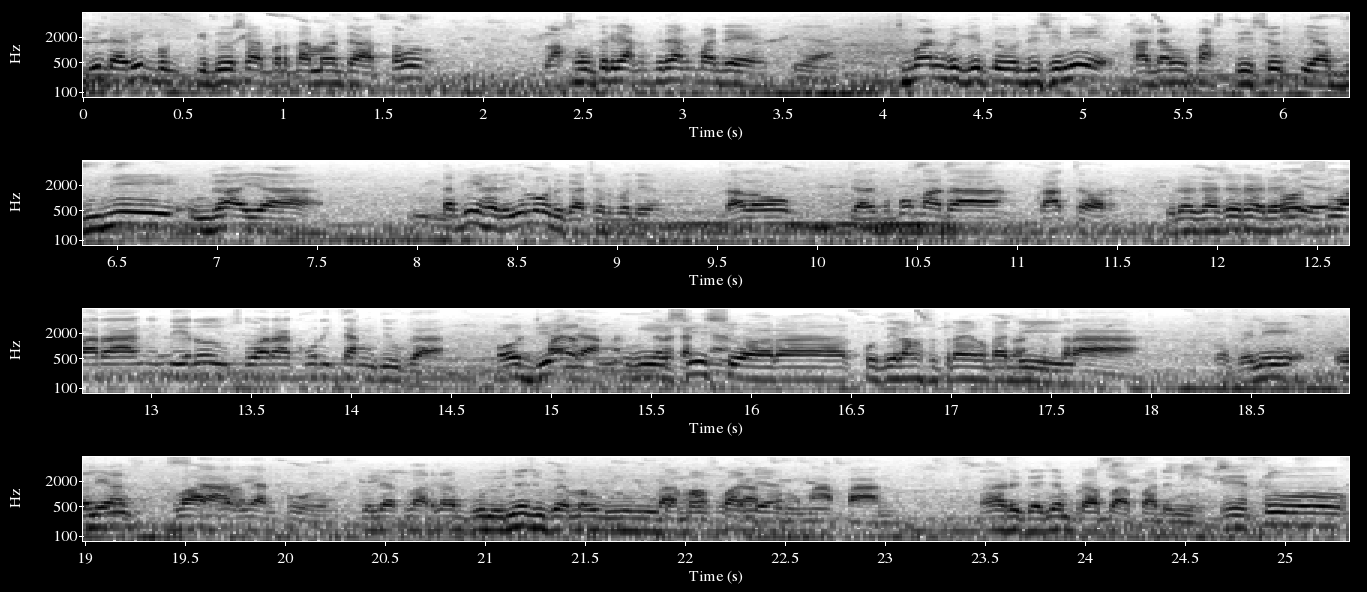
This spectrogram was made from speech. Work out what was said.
Ini dari begitu saya pertama datang langsung teriak-teriak pade. ya. Cuman begitu di sini kadang pas di shoot ya bunyi enggak ya. Tapi harinya mau udah gacor pade. Kalau jalan kebun ada gacor. Udah gacor harinya. Terus ya? suara niru suara kuricang juga. Oh dia Panjang, ngisi suara kutilang sutra yang tadi. Sutra. Oke ini ngelihat warna, full. ngelihat warna bulunya juga emang bulu nggak mapan ya. mapan. Harganya berapa apa ini? Itu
